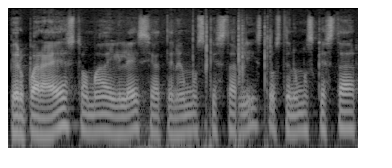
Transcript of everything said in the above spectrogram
Pero para esto, amada iglesia, tenemos que estar listos, tenemos que estar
